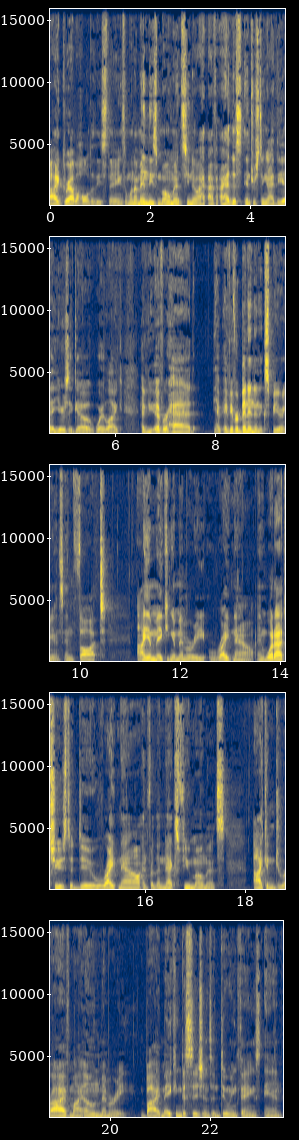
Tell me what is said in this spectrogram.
I grab a hold of these things. And when I'm in these moments, you know, I, I've, I had this interesting idea years ago where, like, have you ever had, have, have you ever been in an experience and thought, I am making a memory right now, and what I choose to do right now and for the next few moments, I can drive my own memory by making decisions and doing things. And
